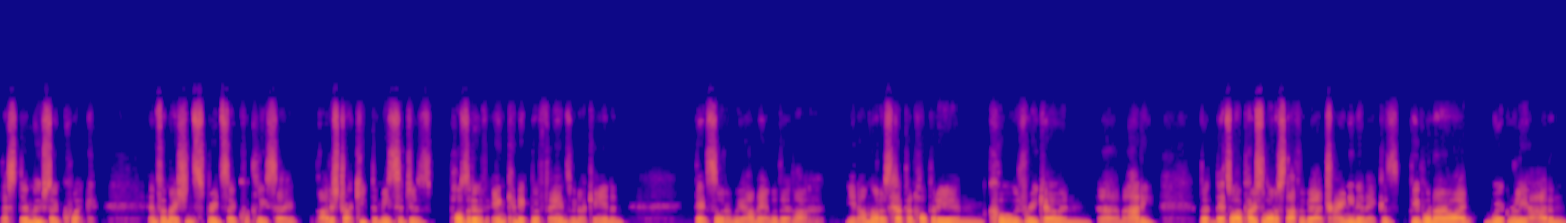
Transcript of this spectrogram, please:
that's, they move so quick. Information spreads so quickly. So I just try to keep the messages positive and connect with fans when I can, and that's sort of where I'm at with it. Like you know, I'm not as hip and hoppity and cool as Rieko and um, Ardie, but that's why I post a lot of stuff about training and that because people know I work really hard and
